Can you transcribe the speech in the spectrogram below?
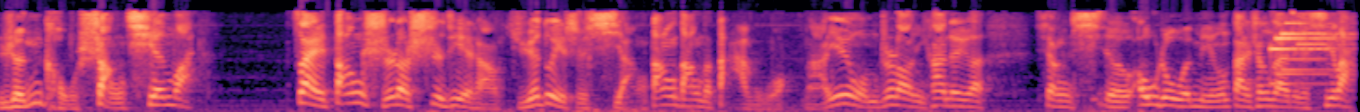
人口上千万，在当时的世界上绝对是响当当的大国啊！因为我们知道，你看这个像西呃欧洲文明诞生在这个希腊，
